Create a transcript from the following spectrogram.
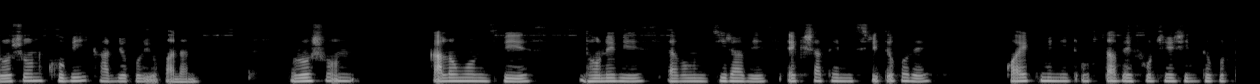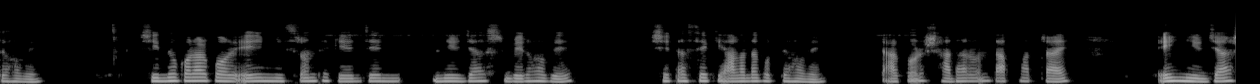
রসুন খুবই কার্যকরী উপাদান। রসুন কালোমরিচ বীজ ধনে বীজ এবং জিরা বীজ একসাথে মিশ্রিত করে কয়েক মিনিট উত্তাপে ফুটিয়ে সিদ্ধ করতে হবে। সিদ্ধ করার পর এই মিশ্রণ থেকে যে নির্যাস বের হবে, সেটা সেকে আলাদা করতে হবে। তারপর সাধারণ তাপমাত্রায় এই নির্যাস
